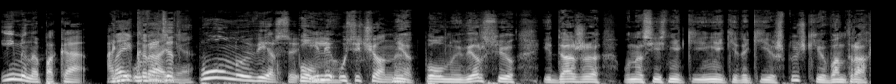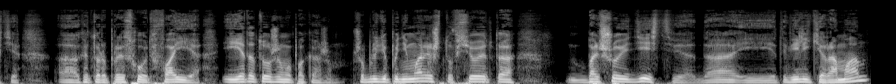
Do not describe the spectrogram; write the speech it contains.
именно пока На они экране. увидят полную версию Полную. или усеченную? Нет, полную версию. И даже у нас есть некие, некие такие штучки в антракте, а, которые происходят в фойе. И это тоже мы покажем. Чтобы люди понимали, что все это большое действие, да, и это великий роман,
